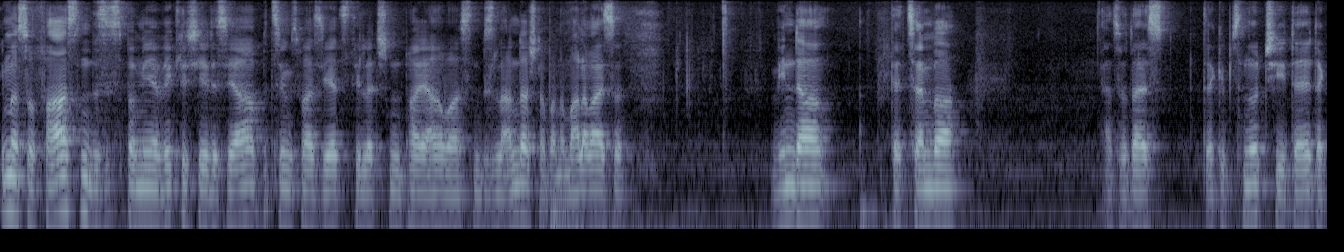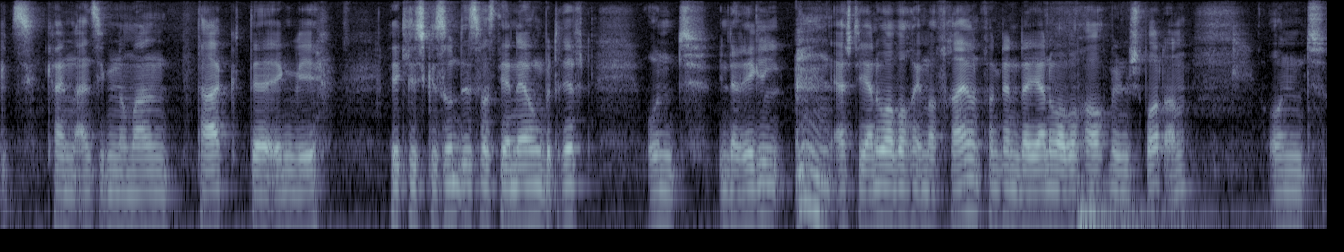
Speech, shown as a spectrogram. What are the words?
immer so Phasen, das ist bei mir wirklich jedes Jahr, beziehungsweise jetzt die letzten paar Jahre war es ein bisschen anders, aber normalerweise Winter, Dezember, also da, da gibt es nur Cheat Day, da gibt es keinen einzigen normalen Tag, der irgendwie wirklich gesund ist, was die Ernährung betrifft. Und in der Regel erste Januarwoche immer frei und fange dann in der Januarwoche auch mit dem Sport an. Und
